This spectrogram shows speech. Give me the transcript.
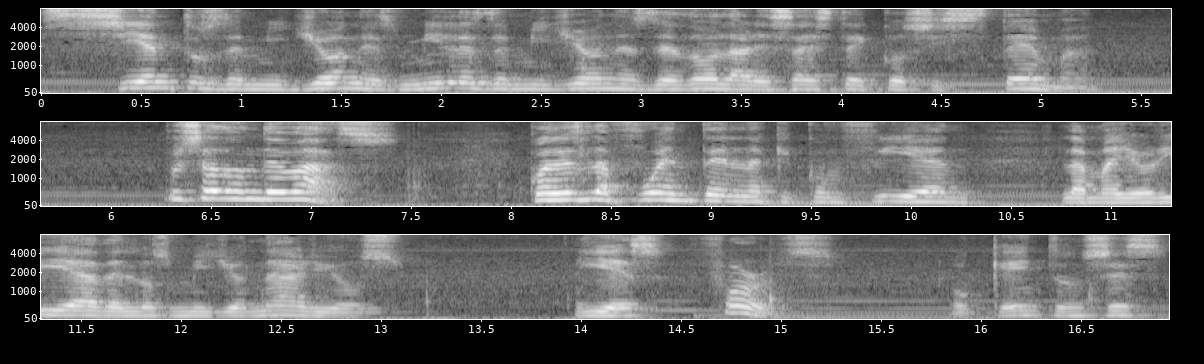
cientos de millones, miles de millones de dólares a este ecosistema, pues ¿a dónde vas? ¿Cuál es la fuente en la que confían la mayoría de los millonarios? Y es Forbes. Ok, entonces,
